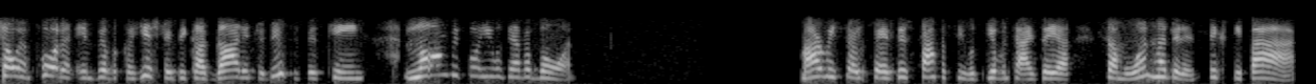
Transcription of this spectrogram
so important in biblical history because God introduces this king long before he was ever born. My research says this prophecy was given to Isaiah some 165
